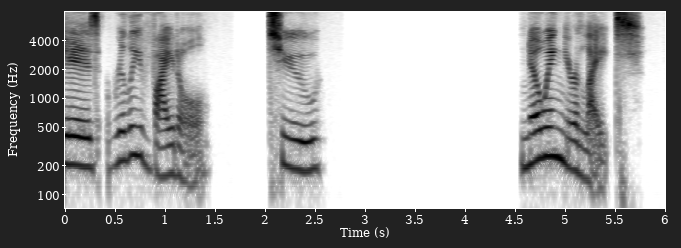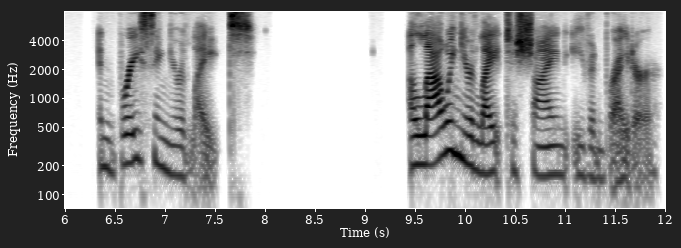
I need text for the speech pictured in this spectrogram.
is really vital to knowing your light, embracing your light, allowing your light to shine even brighter.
